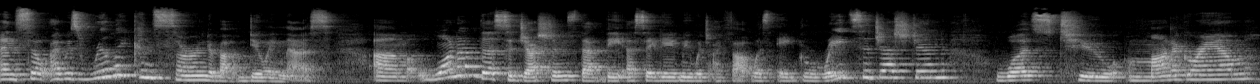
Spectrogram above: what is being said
and so I was really concerned about doing this. Um, one of the suggestions that the SA gave me, which I thought was a great suggestion, was to monogram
